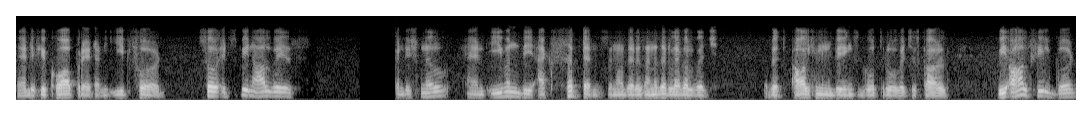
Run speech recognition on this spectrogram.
and if you cooperate and eat food. So it's been always conditional, and even the acceptance. You know, there is another level which which all human beings go through, which is called we all feel good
